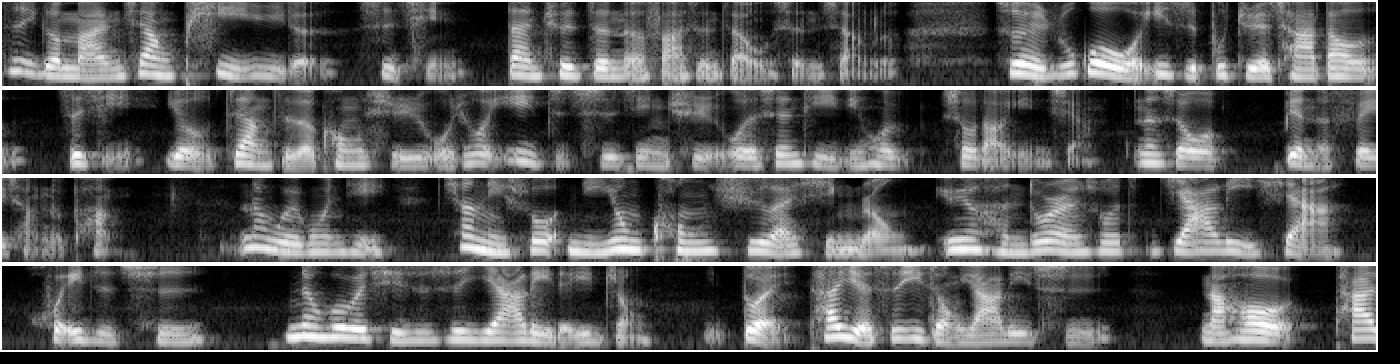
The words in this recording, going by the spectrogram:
是一个蛮像譬喻的事情。但却真的发生在我身上了，所以如果我一直不觉察到自己有这样子的空虚，我就会一直吃进去，我的身体一定会受到影响。那时候我变得非常的胖。那我有个问题，像你说你用空虚来形容，因为很多人说压力下会一直吃，那会不会其实是压力的一种？对，它也是一种压力吃，然后它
